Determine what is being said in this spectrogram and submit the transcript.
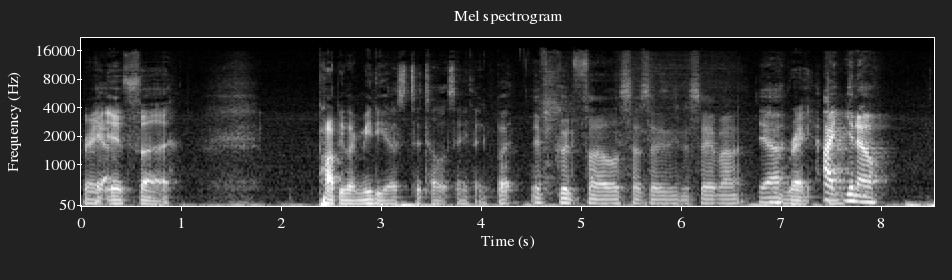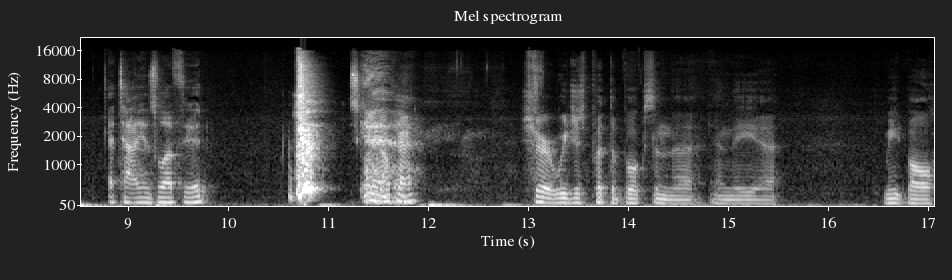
right? Yeah. If uh, popular media is to tell us anything, but If Goodfellas has anything to say about it. Yeah. Right. I you know, Italians love food. Just kidding. Okay. Sure, we just put the books in the in the uh, meatball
